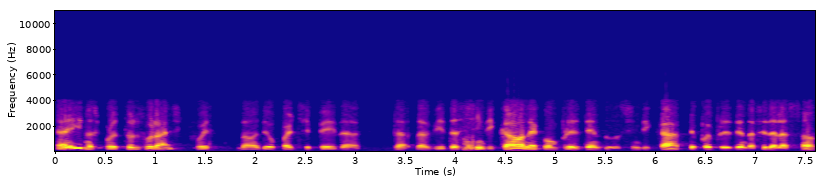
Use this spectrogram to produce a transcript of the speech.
É aí, nos produtores rurais, que foi da onde eu participei da, da, da, vida sindical, né, como presidente do sindicato, depois presidente da federação,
